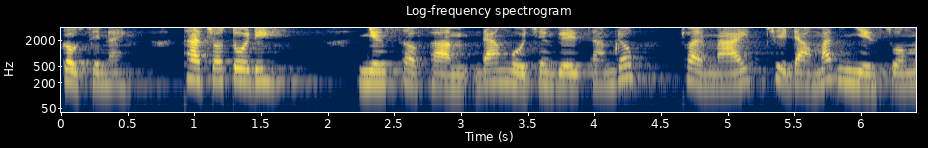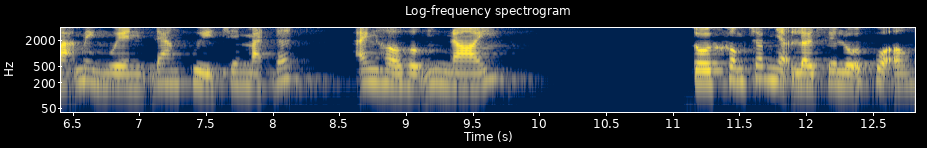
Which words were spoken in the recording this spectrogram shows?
Cầu xin anh, tha cho tôi đi. Nhưng sở phàm đang ngồi trên ghế giám đốc, thoải mái chỉ đảo mắt nhìn xuống Mã Minh Nguyên đang quỳ trên mặt đất. Anh hờ hững nói Tôi không chấp nhận lời xin lỗi của ông.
